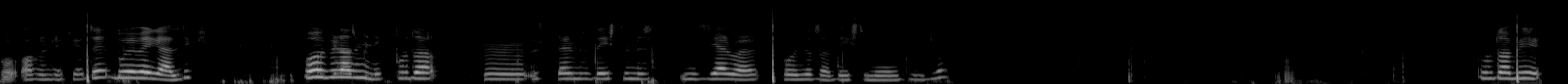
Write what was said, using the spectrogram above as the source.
O az önceki evde. Bu eve geldik. Bu ev biraz minik. Burada ıı, üstlerimizi değiştirdiğimiz yer var. Oyunda da değiştirme yeri burada. Burada bir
